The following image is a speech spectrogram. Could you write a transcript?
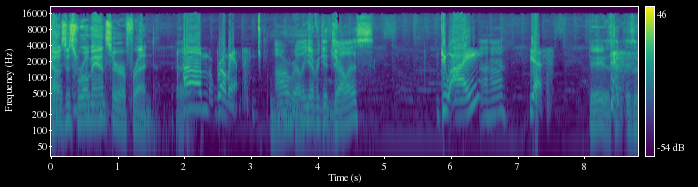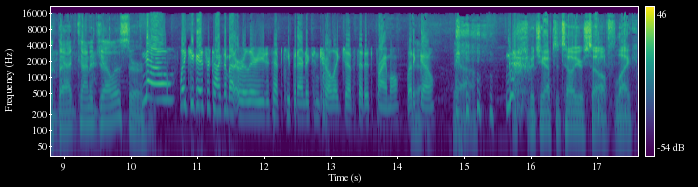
Now, is this romance or a friend? um, romance. Oh, really? You ever get jealous? Do I? Uh huh. Yes. Dude, is it, is it a bad kind of jealous or? No, like you guys were talking about earlier, you just have to keep it under control. Like Jeff said, it's primal. Let it go. Yeah. But you have to tell yourself, like,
